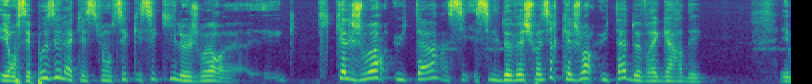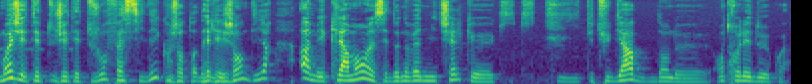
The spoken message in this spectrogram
Et on s'est posé la question, c'est qui le joueur Quel joueur Utah, s'il devait choisir, quel joueur Utah devrait garder? Et moi, j'étais, toujours fasciné quand j'entendais les gens dire Ah, mais clairement, c'est Donovan Mitchell que, tu gardes entre les deux. quoi.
